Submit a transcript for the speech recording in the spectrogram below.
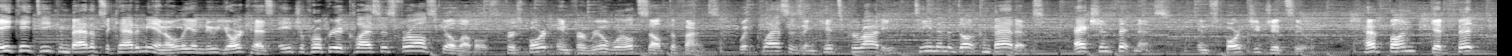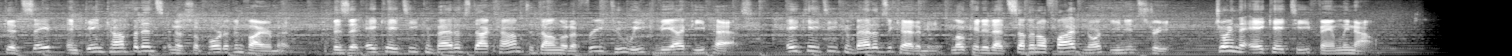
AKT Combatives Academy in Olean, New York has age appropriate classes for all skill levels, for sport and for real world self defense, with classes in kids karate, teen and adult combatives, action fitness, and sport jiu jitsu. Have fun, get fit, get safe, and gain confidence in a supportive environment. Visit AKTCombatives.com to download a free two week VIP pass. AKT Combatives Academy, located at 705 North Union Street. Join the AKT family now.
